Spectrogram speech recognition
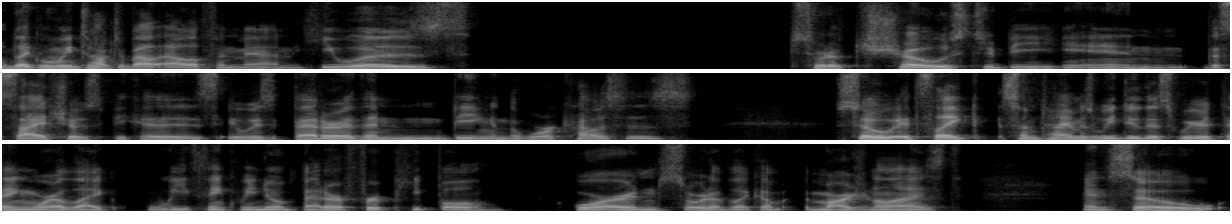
like when we talked about Elephant Man, he was sort of chose to be in the sideshows because it was better than being in the workhouses. So it's like sometimes we do this weird thing where like we think we know better for people who are in sort of like a marginalized. And so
